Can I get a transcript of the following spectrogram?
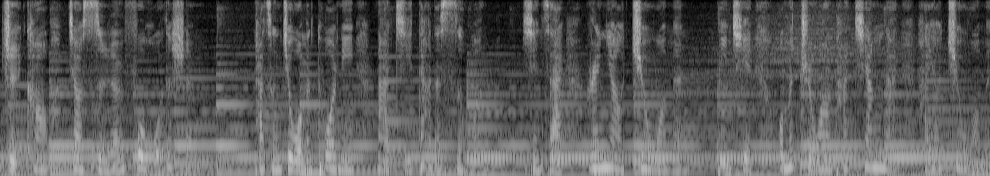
只靠叫死人复活的神。他曾救我们脱离那极大的死亡，现在仍要救我们，并且我们指望他将来还要救我们。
